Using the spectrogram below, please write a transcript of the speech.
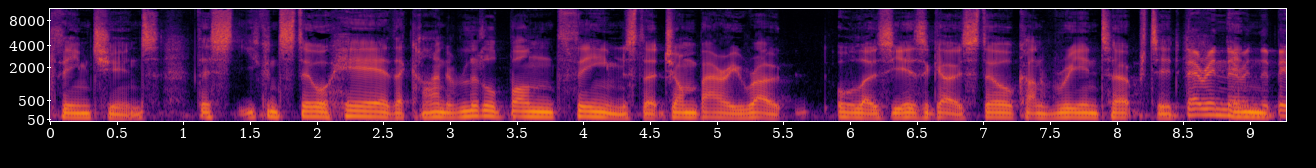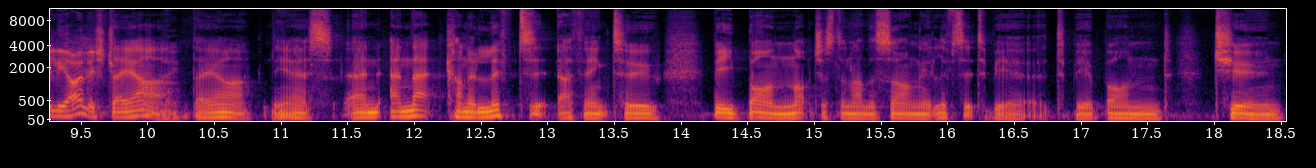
theme tunes, this you can still hear the kind of little Bond themes that John Barry wrote all those years ago still kind of reinterpreted. They're in there in, in the Billie Eilish. Track, they are. They? they? are. Yes, and and that kind of lifts it, I think, to be Bond, not just another song. It lifts it to be a to be a Bond tune.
